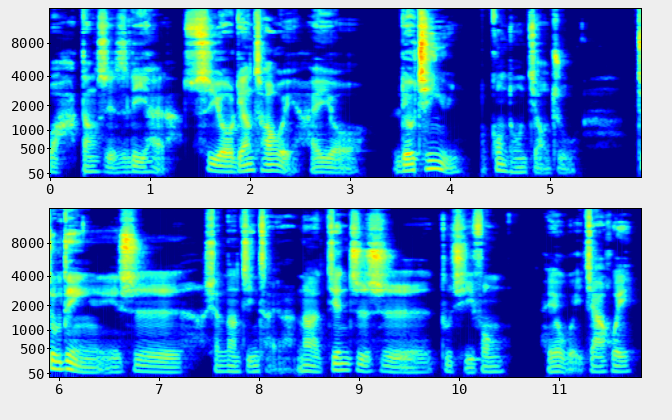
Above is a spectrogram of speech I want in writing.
哇，当时也是厉害了，是由梁朝伟还有刘青云共同角逐。这部电影也是相当精彩啊。那监制是杜琪峰，还有韦家辉，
